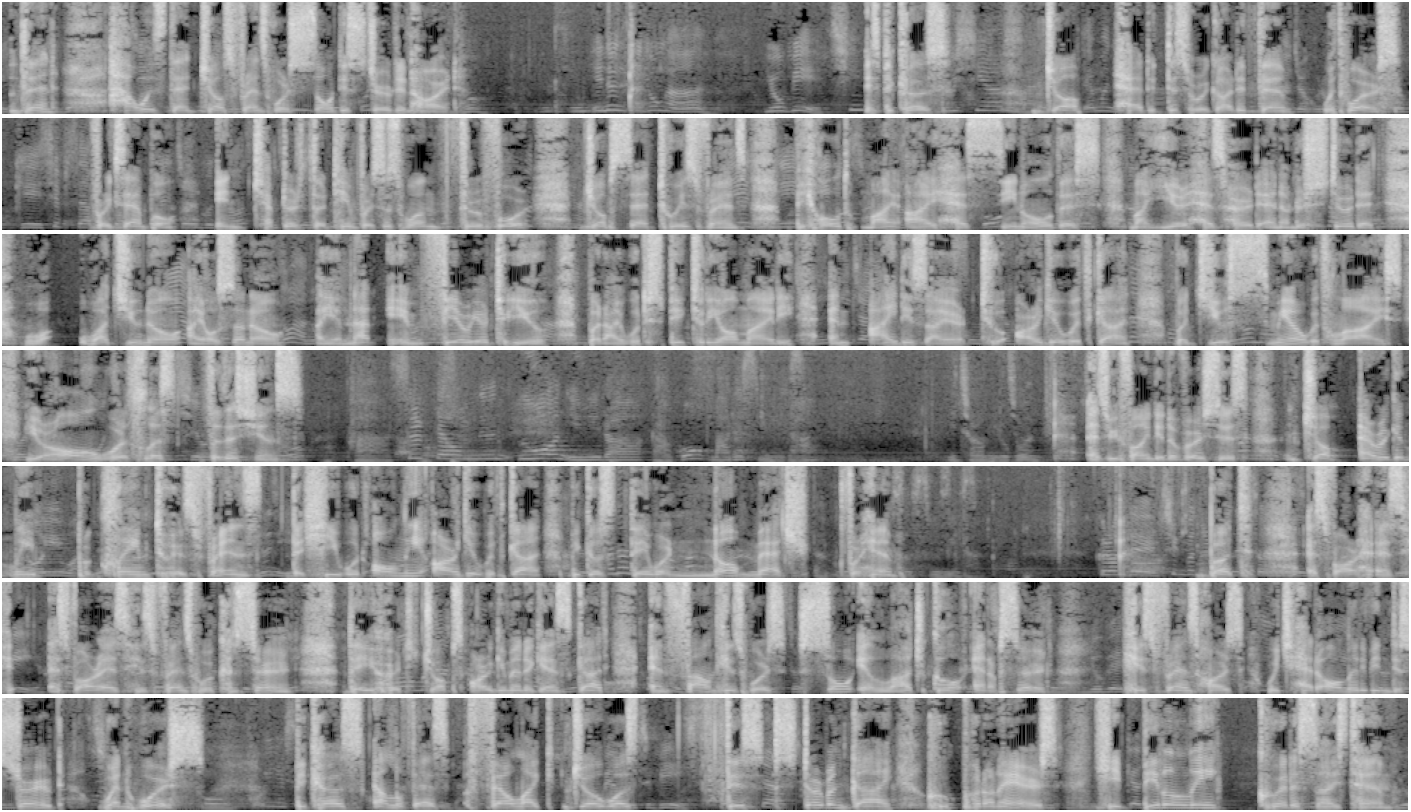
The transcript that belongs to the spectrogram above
Then, how is that Job's friends were so disturbed in heart? It's because Job had disregarded them with words. For example, in chapter 13, verses 1 through 4, Job said to his friends, Behold, my eye has seen all this, my ear has heard and understood it. What, what you know, I also know. I am not inferior to you, but I would speak to the Almighty, and I desire to argue with God, but you smear with lies. You are all worthless physicians. As we find in the verses, Job arrogantly proclaimed to his friends that he would only argue with God because they were no match for him. But as far as as far as his friends were concerned, they heard Job's argument against God and found his words so illogical and absurd. His friends' hearts, which had already been disturbed, went worse. Because Eliphaz felt like Job was this stubborn guy who put on airs, he bitterly criticized him.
